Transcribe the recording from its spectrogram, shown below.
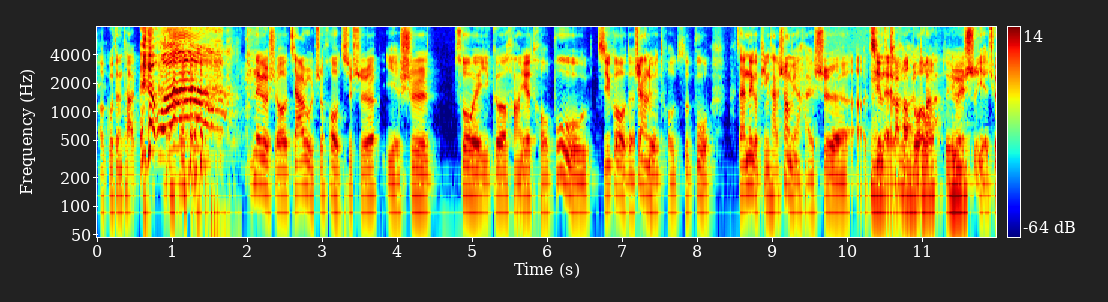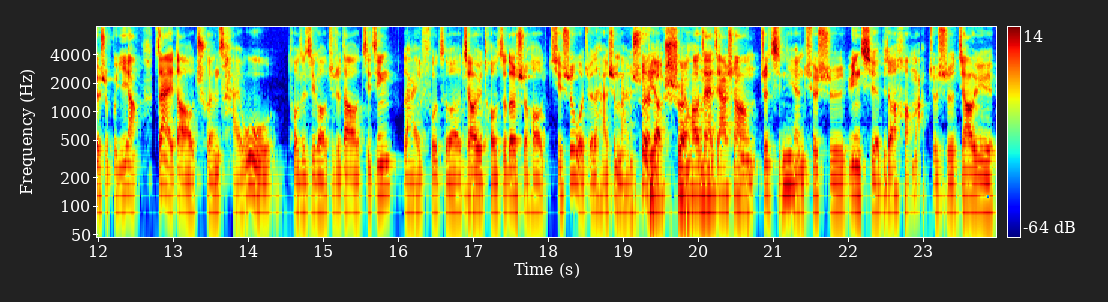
哦，Guten Tag。哇！那个时候加入之后，其实也是。作为一个行业头部机构的战略投资部。在那个平台上面还是呃积累了很多吧，对，因为视野确实不一样。再到纯财务投资机构，就是到基金来负责教育投资的时候，其实我觉得还是蛮顺，比较顺。然后再加上这几年确实运气也比较好嘛，就是教育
